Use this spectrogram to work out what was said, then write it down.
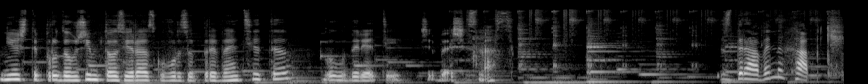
Ние ще продължим този разговор за превенцията. Благодаря ти, че беше с нас. Здраве на хапки!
